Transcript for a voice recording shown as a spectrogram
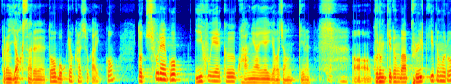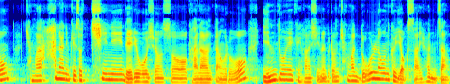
그런 역사를 또 목격할 수가 있고 또 출애굽 이후의 그 광야의 여정길 어, 구름 기둥과 불 기둥으로 정말 하나님께서 친히 내려오셔서 가나안 땅으로 인도에 가시는 그런 정말 놀라운 그 역사 현장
